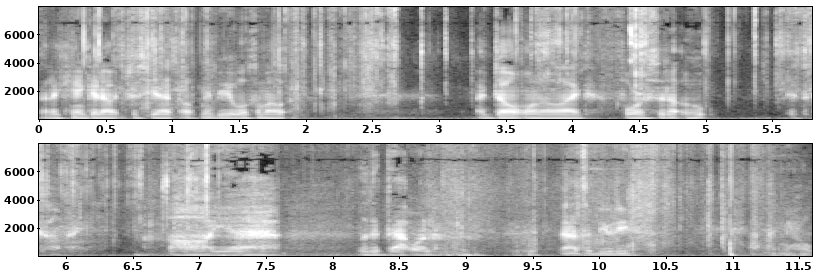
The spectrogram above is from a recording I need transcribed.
that I can't get out just yet. Oh, maybe it will come out. I don't want to like force it out. Oh, it's coming. Oh yeah. Look at that one. That's a beauty. Let me hold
